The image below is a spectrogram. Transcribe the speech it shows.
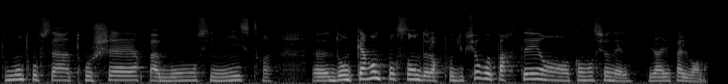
tout le monde trouve ça trop cher, pas bon, sinistre. donc, 40% de leur production repartait en conventionnel, s'ils n'arrivaient pas à le vendre.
